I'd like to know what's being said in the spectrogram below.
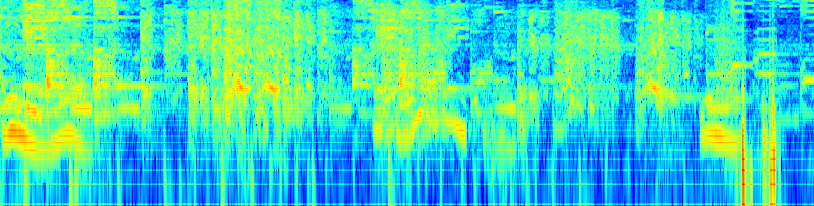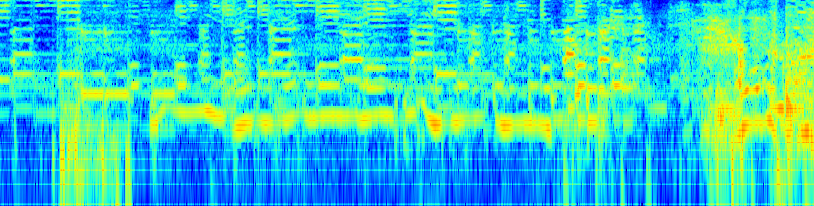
ไม่เหลือเนี่ยเล่นเอาไป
